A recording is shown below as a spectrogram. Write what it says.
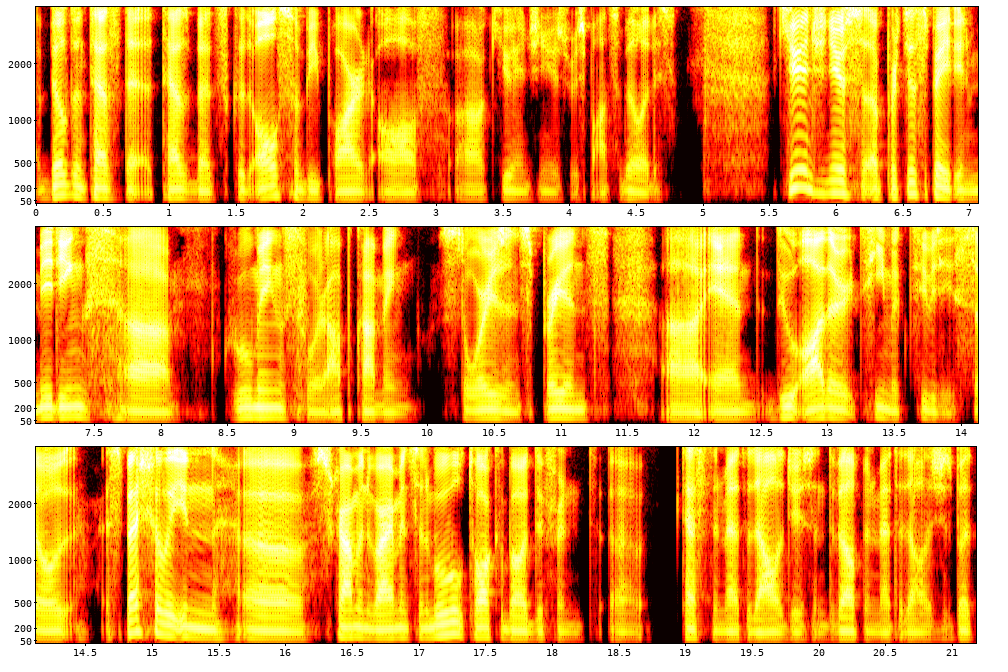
uh, building test test beds could also be part of uh, QA engineers' responsibilities. QA engineers uh, participate in meetings, groomings for upcoming stories and sprints uh, and do other team activities. So, especially in uh, Scrum environments, and we will talk about different uh, testing methodologies and development methodologies, but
